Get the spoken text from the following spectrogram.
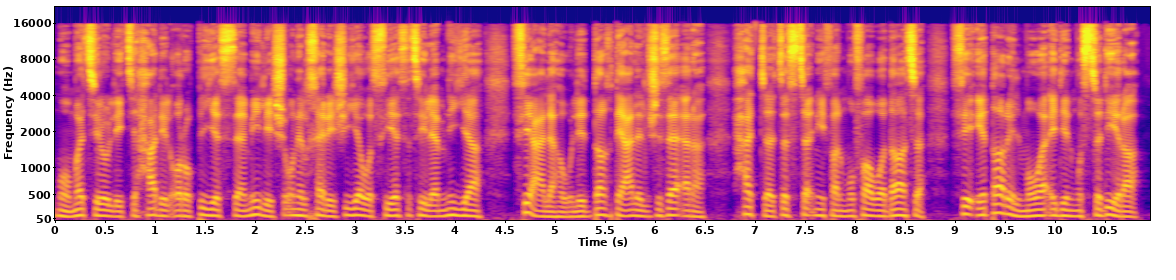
ممثل الاتحاد الأوروبي السامي للشؤون الخارجية والسياسة الأمنية فعله للضغط على الجزائر حتى تستأنف المفاوضات في إطار الموائد المستديرة.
